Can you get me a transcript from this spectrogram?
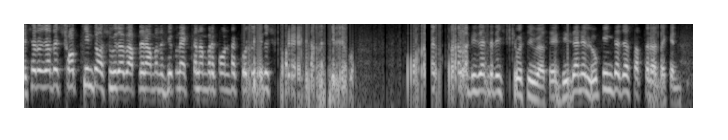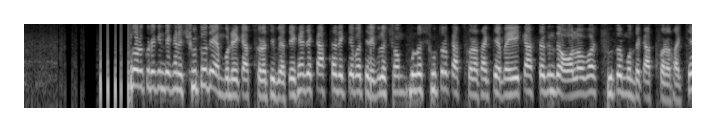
এছাড়াও যাদের সব চিন্তা অসুবিধা হবে, আপনারা আমাদের যে কোনো একটা নাম্বারে কন্ট্যাক্ট করলে কিন্তু ডিজাইনটা দেখতে এই ডিজাইনের লুকিংটা জাস্ট আপনারা দেখেন। সুন্দর করে কিন্তু এখানে সুতো দিয়ে এমব্রয়ডারি কাজ করা ঠিক আছে। এখানে যে কাজটা দেখতে পাচ্ছেন, এগুলো সম্পূর্ণ সুতোর কাজ করা থাকছে এবং এই কাজটা কিন্তু অল ওভার সুতোর মধ্যে কাজ করা থাকছে।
